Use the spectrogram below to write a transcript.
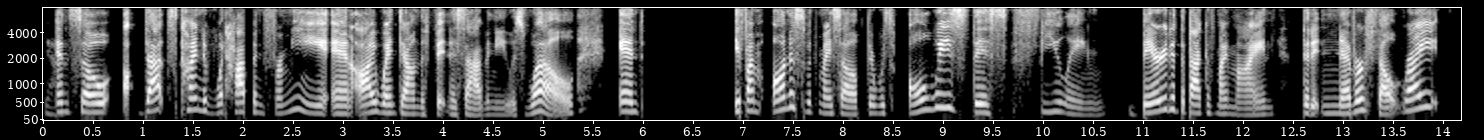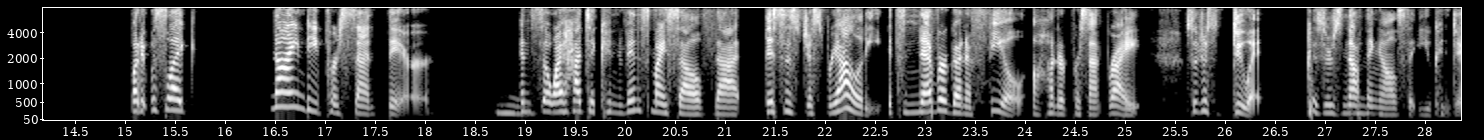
Yeah. And so uh, that's kind of what happened for me. And I went down the fitness avenue as well. And if I'm honest with myself, there was always this feeling buried at the back of my mind that it never felt right, but it was like 90% there. Mm. And so I had to convince myself that this is just reality. It's never going to feel 100% right. So just do it because there's nothing mm. else that you can do.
